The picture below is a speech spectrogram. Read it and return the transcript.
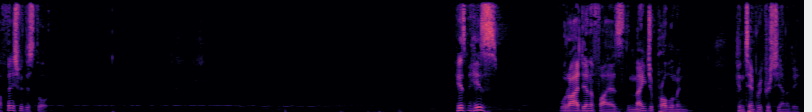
I'll finish with this thought. Here's, here's what I identify as the major problem in contemporary Christianity.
